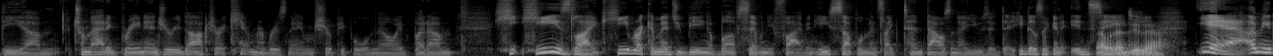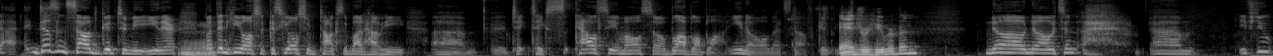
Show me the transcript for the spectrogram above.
the um, traumatic brain injury doctor. I can't remember his name. I'm sure people will know it, but um, he he's like he recommends you being above 75, and he supplements like 10,000 IU's a day. He does like an insane. I do that. Yeah, I mean, it doesn't sound good to me either. Mm-hmm. But then he also because he also talks about how he um, t- takes calcium, also blah blah blah. You know all that stuff. Andrew Huberman. No, no, it's an. Um, if you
